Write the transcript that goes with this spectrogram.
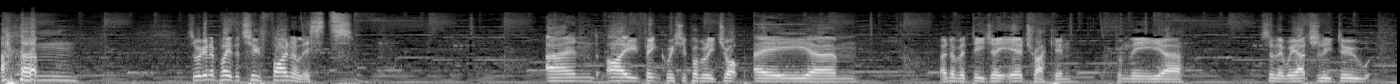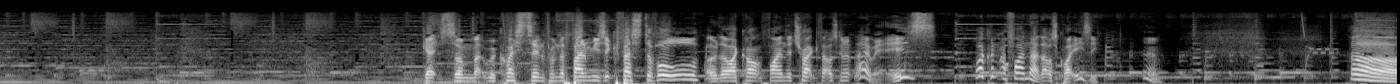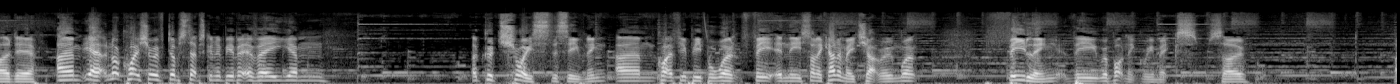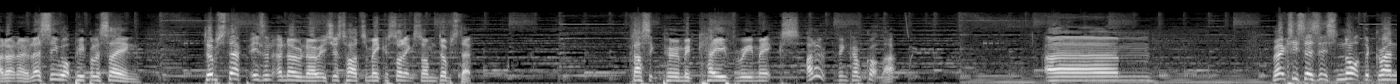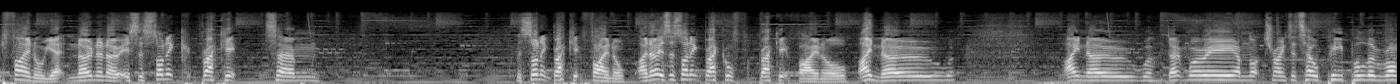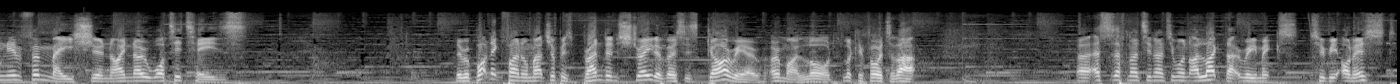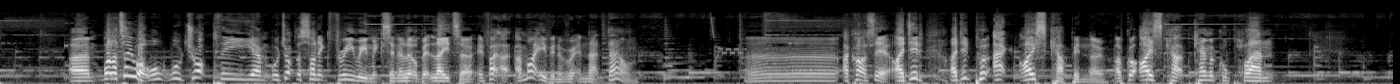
um, so we're going to play the two finalists, and I think we should probably drop a um, another DJ Ear tracking from the uh, so that we actually do get some requests in from the Fan Music Festival. Although I can't find the track that I was going to. Oh, it is. Why couldn't I find that? That was quite easy. Oh, oh dear. Um, yeah, not quite sure if dubstep's going to be a bit of a um, a good choice this evening. Um, quite a few people weren't fe- in the Sonic Anime chat room weren't feeling the Robotnik remix, so I don't know. Let's see what people are saying. Dubstep isn't a no-no. It's just hard to make a Sonic song dubstep. Classic Pyramid Cave remix. I don't think I've got that. Um, Rexy says it's not the grand final yet. No, no, no. It's the Sonic Bracket. Um, the Sonic Bracket final. I know it's the Sonic Bracket final. I know. I know. Don't worry. I'm not trying to tell people the wrong information. I know what it is. The Robotnik final matchup is Brandon Strader versus Gario. Oh my lord, looking forward to that. Uh, SSF 1991. I like that remix, to be honest. Um, well, I'll tell you what. We'll, we'll drop the um, we'll drop the Sonic 3 remix in a little bit later. In fact, I, I might even have written that down. Uh, I can't see it. I did. I did put ac- Ice Cap in though. I've got Ice Cap, Chemical Plant,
